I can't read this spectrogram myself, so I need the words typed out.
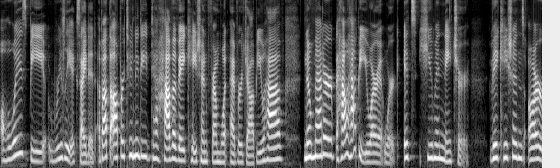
always be really excited about the opportunity to have a vacation from whatever job you have, no matter how happy you are at work. It's human nature vacations are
